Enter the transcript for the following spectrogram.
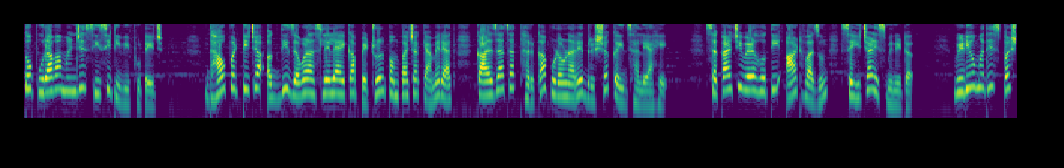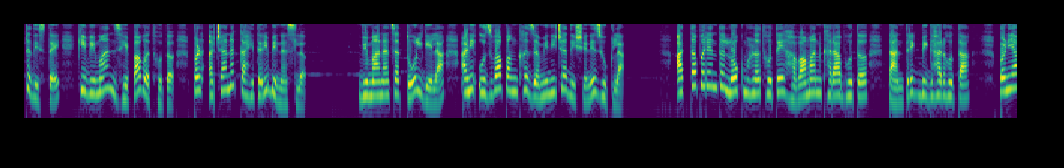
तो पुरावा म्हणजे सीसीटीव्ही फुटेज. धावपट्टीच्या अगदी जवळ असलेल्या एका पेट्रोल पंपाच्या कॅमेऱ्यात काळजाचा थरकाप उडवणारे दृश्य कैद झाले आहे. सकाळची वेळ होती आठ वाजून सेहेचाळीस मिनिटं. व्हिडिओमध्ये स्पष्ट दिसतंय की विमान झेपावत होतं पण अचानक काहीतरी बिनसलं. विमानाचा तोल गेला आणि उजवा पंख जमिनीच्या दिशेने झुकला. आत्तापर्यंत लोक म्हणत होते हवामान खराब होतं तांत्रिक बिघार होता पण या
